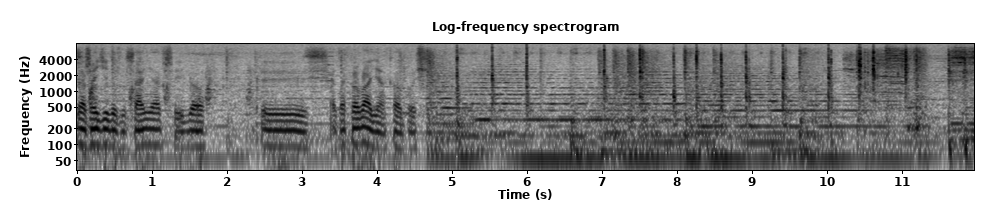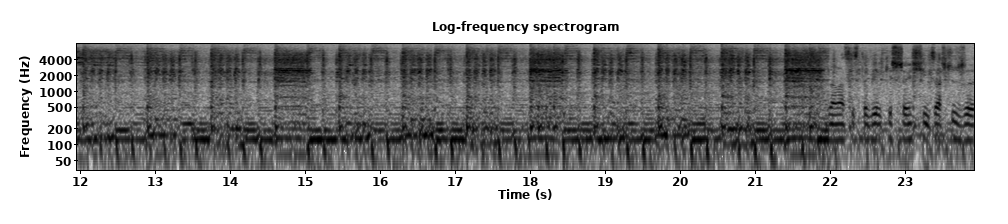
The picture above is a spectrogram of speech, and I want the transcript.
narzędzie do rzucania, czyli do y, atakowania kogoś. Wielkie szczęście i zaszczyt, że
